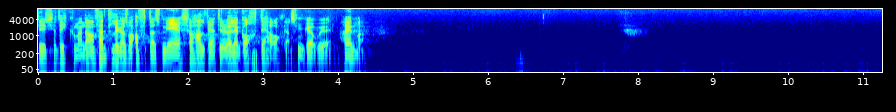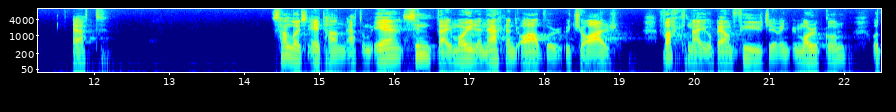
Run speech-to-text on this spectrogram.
det er ikke det, men da han fettelig så var oftast med, så halte jeg at det er veldig godt det her som går hjemme. at sannløgjen er tann at om jeg sinta i møyre nærkland avur ut vakna i og be om fyrgjøving i morgon og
